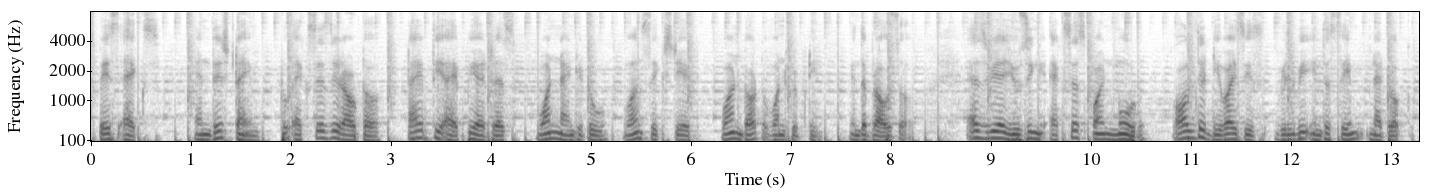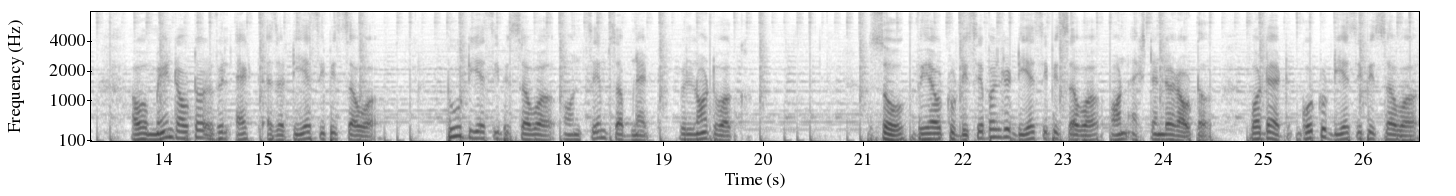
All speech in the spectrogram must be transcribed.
space X and this time to access the router type the IP address 192.168.1.150 in the browser. As we are using access point mode, all the devices will be in the same network. Our main router will act as a DHCP server. Two DHCP server on same subnet will not work. So we have to disable the DHCP server on extender router for that, go to DHCP server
